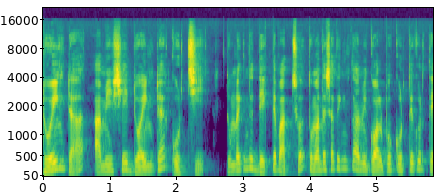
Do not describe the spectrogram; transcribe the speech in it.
ড্রয়িংটা আমি সেই ড্রয়িংটা করছি। তোমরা কিন্তু দেখতে পাচ্ছ, তোমাদের সাথে কিন্তু আমি গল্প করতে করতে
